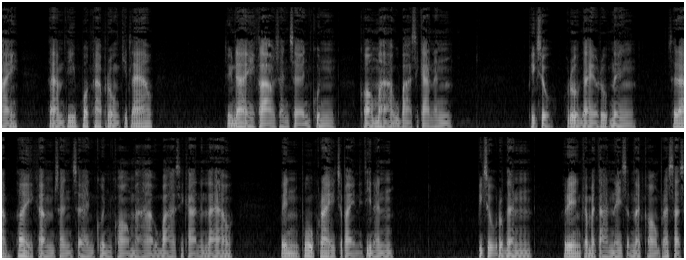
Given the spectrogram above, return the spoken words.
าย ตามที่พวกข้าพระองค์คิดแล้ว จึงได้กล่าวสรรเสริญคุณของมหาอุบาสิกานั้น ภิกษุรูปใดรูปหนึ่งสดับถ้อยคำสรรเสริญคุณของมหาอุบาสิกานั้นแล้ว เป็นผู้ใคร่จะไปในที่นั้น ภิกษุรูปนั้น เรียนกรรมฐานในสำนักของพระศาส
